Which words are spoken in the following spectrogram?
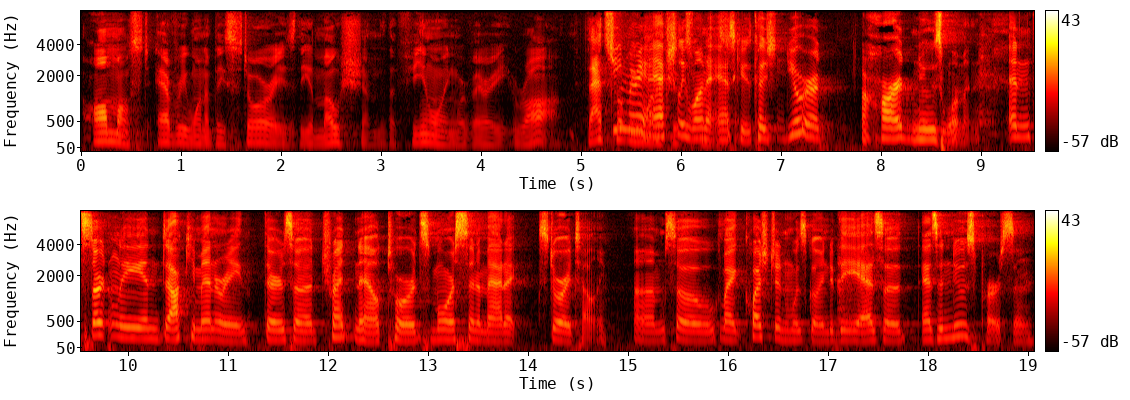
almost every one of these stories, the emotion, the feeling were very raw. That's Jean what Marie, I actually want to ask you because you're a a hard newswoman. And certainly in documentary, there's a trend now towards more cinematic storytelling. Um, so my question was going to be, as a as a news person,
